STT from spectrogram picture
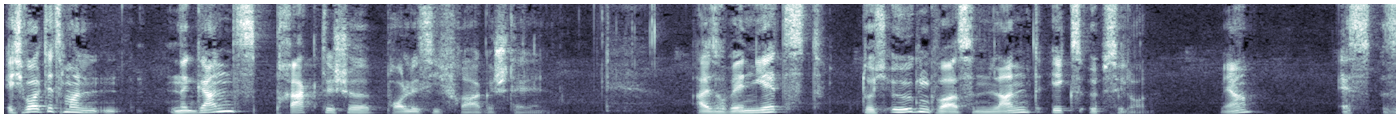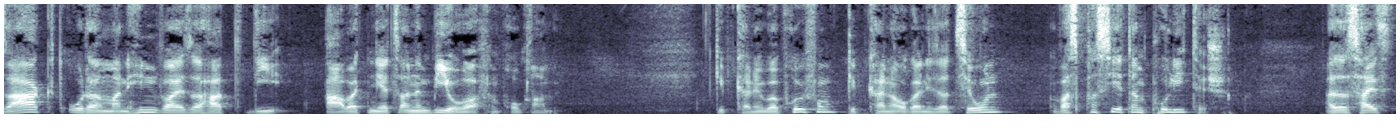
Ich wollte jetzt mal eine ganz praktische Policy-Frage stellen. Also wenn jetzt durch irgendwas ein Land XY, ja, es sagt oder man Hinweise hat, die arbeiten jetzt an einem Biowaffenprogramm. Gibt keine Überprüfung, gibt keine Organisation. Was passiert dann politisch? Also das heißt,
